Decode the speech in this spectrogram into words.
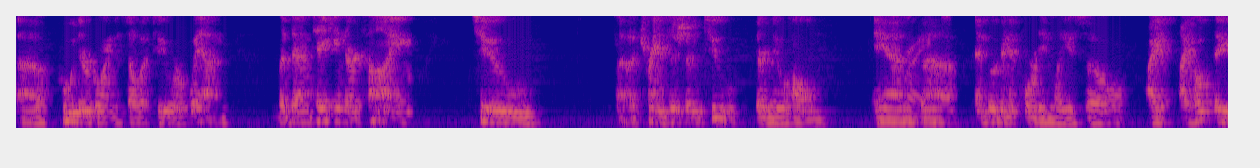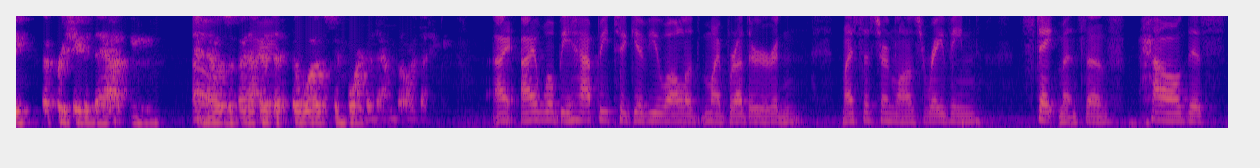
uh, who they're going to sell it to or when, but then taking their time to uh, transition to their new home and right. uh, and moving accordingly. So I, I hope they appreciated that, and, and oh, that was a benefit I, that, that was important to them, though I think. I, I will be happy to give you all of my brother and my sister in law's raving statements of how this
